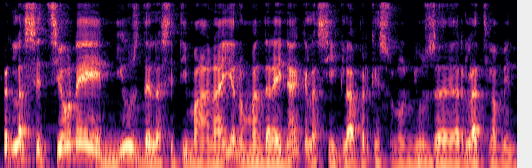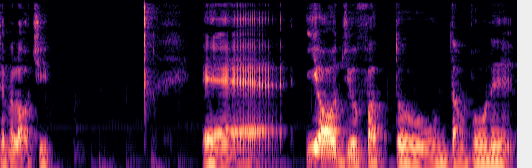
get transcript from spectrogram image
Per la sezione news della settimana io non manderei neanche la sigla perché sono news relativamente veloci. Eh, io oggi ho fatto un tampone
